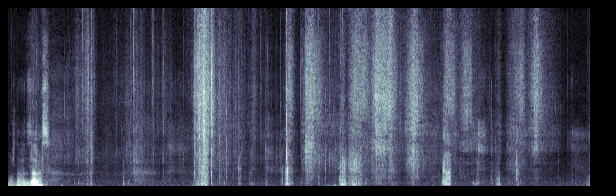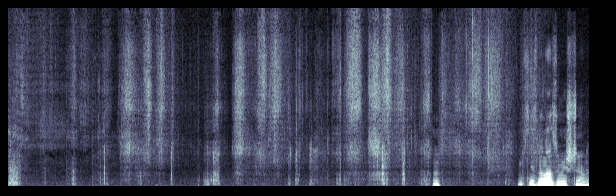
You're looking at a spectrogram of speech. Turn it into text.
Może nawet zaraz. Nic nie znalazłem jeszcze, ale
